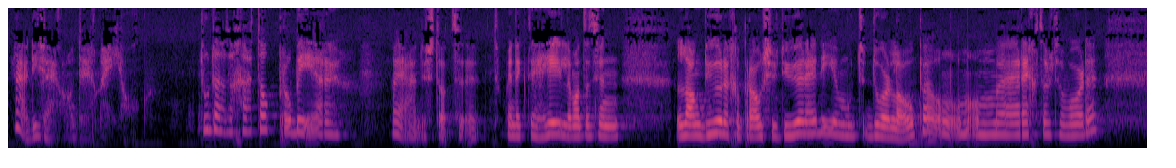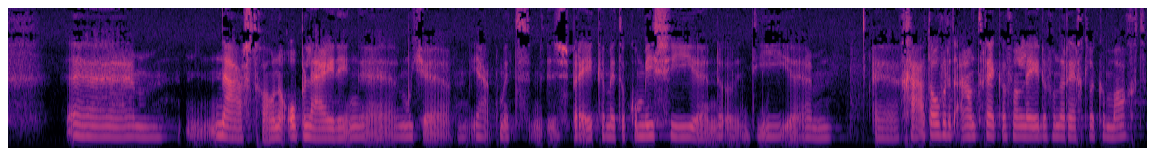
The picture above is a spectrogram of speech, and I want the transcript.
ja, die zei gewoon tegen mij, joh, doe dat, ga het ook proberen. Nou ja, dus dat, uh, toen ben ik de hele, want het is een langdurige procedure hè, die je moet doorlopen om, om, om uh, rechter te worden. Uh, naast gewoon een opleiding uh, moet je ja, met, spreken met de commissie die ehm, gaat over het aantrekken van leden van de rechterlijke macht.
